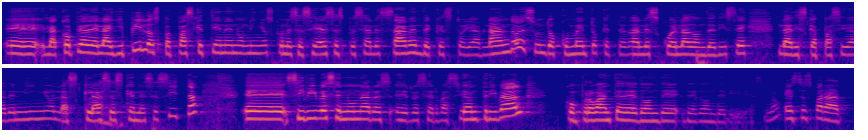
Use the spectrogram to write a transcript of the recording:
eh, la copia del IEP. Los papás que tienen un- niños con necesidades especiales saben de qué estoy hablando. Es un documento que te da la escuela donde dice la discapacidad del niño, las clases que necesita. Eh, si vives en una res- eh, reservación tribal, comprobante de dónde, de dónde vives, ¿no? ¿Esto es para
